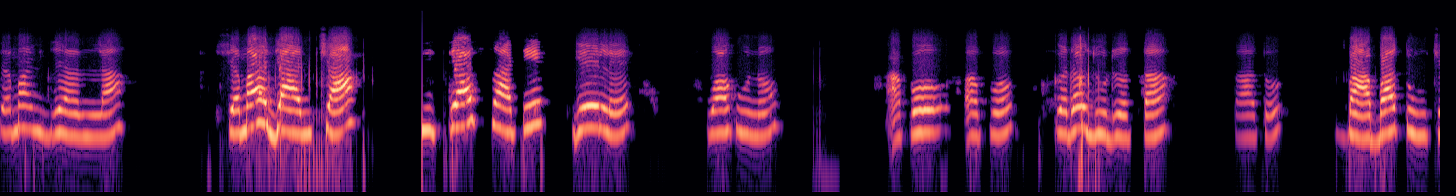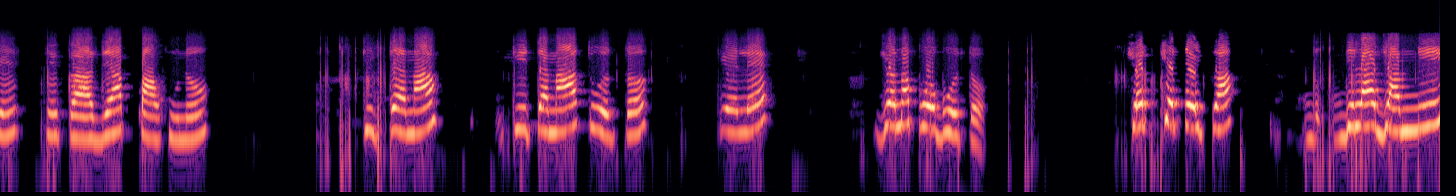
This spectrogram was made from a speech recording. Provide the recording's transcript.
समाजाला समाजांच्या हितासाठी गेले वाहून आप आप कर उरता बाबा तुमचे हे कार्य पाहून कीर्तना कीर्तनात होत केले जनप्रभूत स्वच्छतेचा दिला ज्यांनी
